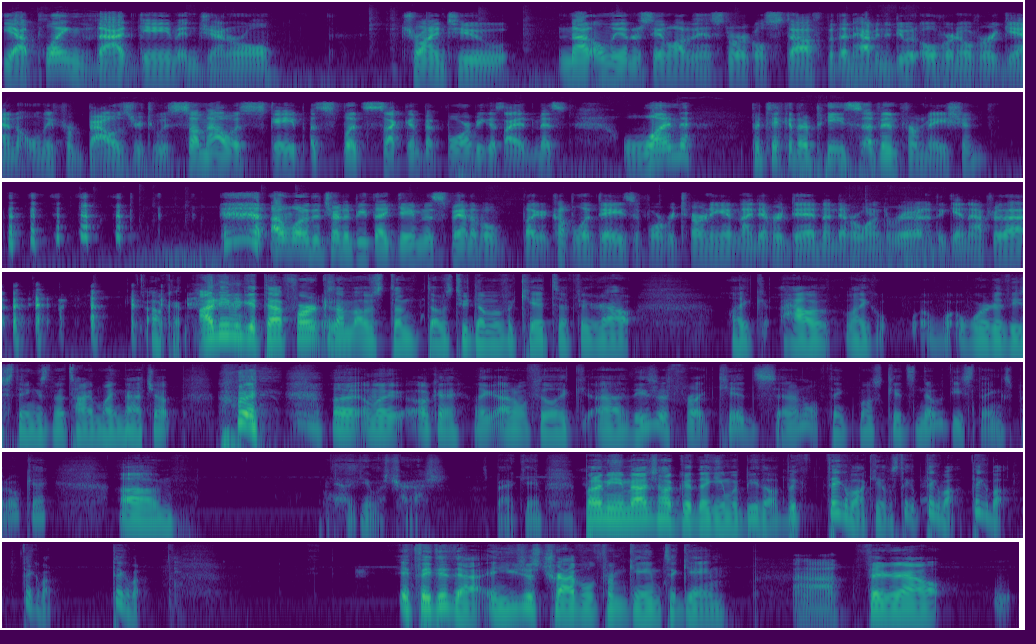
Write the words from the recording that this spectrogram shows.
yeah, playing that game in general, trying to not only understand a lot of the historical stuff, but then having to do it over and over again, only for Bowser to somehow escape a split second before because I had missed one particular piece of information. I wanted to try to beat that game in the span of a, like a couple of days before returning it, and I never did, and I never wanted to run it again after that. Okay, I didn't even get that far because I was dumb, I was too dumb of a kid to figure out like how like wh- where do these things in the timeline match up. Like, I'm like, okay, like I don't feel like uh, these are for like kids, and I don't think most kids know these things. But okay, um, yeah, that game was trash. It's a bad game. But I mean, imagine how good that game would be though. But think about it, Gables. Think, think about, it, think about, think about, think about. If they did that and you just traveled from game to game, uh huh. figure out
